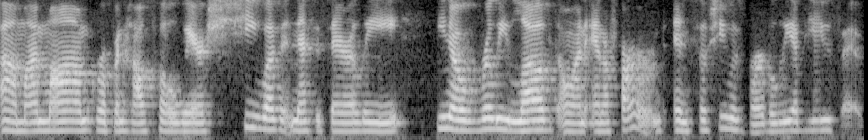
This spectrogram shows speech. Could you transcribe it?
um, my mom grew up in a household where she wasn't necessarily, you know, really loved on and affirmed. And so she was verbally abusive.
